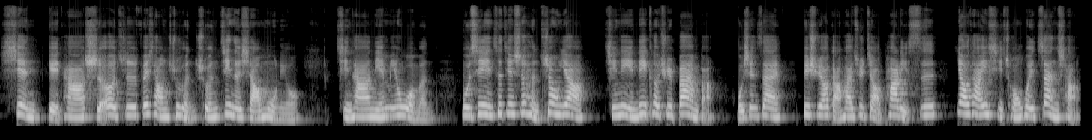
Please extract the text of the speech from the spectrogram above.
献给她十二只非常纯纯净的小母牛，请她怜悯我们。母亲，这件事很重要，请你立刻去办吧。我现在必须要赶快去找帕里斯，要他一起重回战场。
